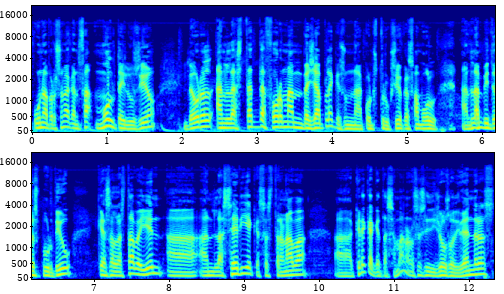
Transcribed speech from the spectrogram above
una persona que ens fa molta il·lusió veure'l en l'estat de forma envejable, que és una construcció que es fa molt en l'àmbit esportiu, que se l'està veient eh, en la sèrie que s'estrenava uh, crec que aquesta setmana, no sé si dijous o divendres,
